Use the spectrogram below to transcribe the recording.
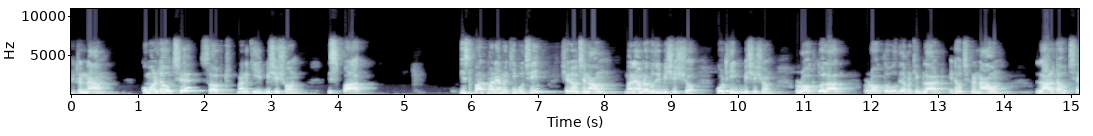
একটা নাম। কোমলটা হচ্ছে সফট মানে কি? বিশেষণ। ইস্পাত ইস্পাত মানে আমরা কি বুঝি? সেটা হচ্ছে নাউন মানে আমরা বুঝি বিশেষ্য, কঠিন, বিশেষণ। রক্ত লাল, রক্ত বলতে আমরা কি ব্লাড এটা হচ্ছে একটা নাউন লালটা হচ্ছে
